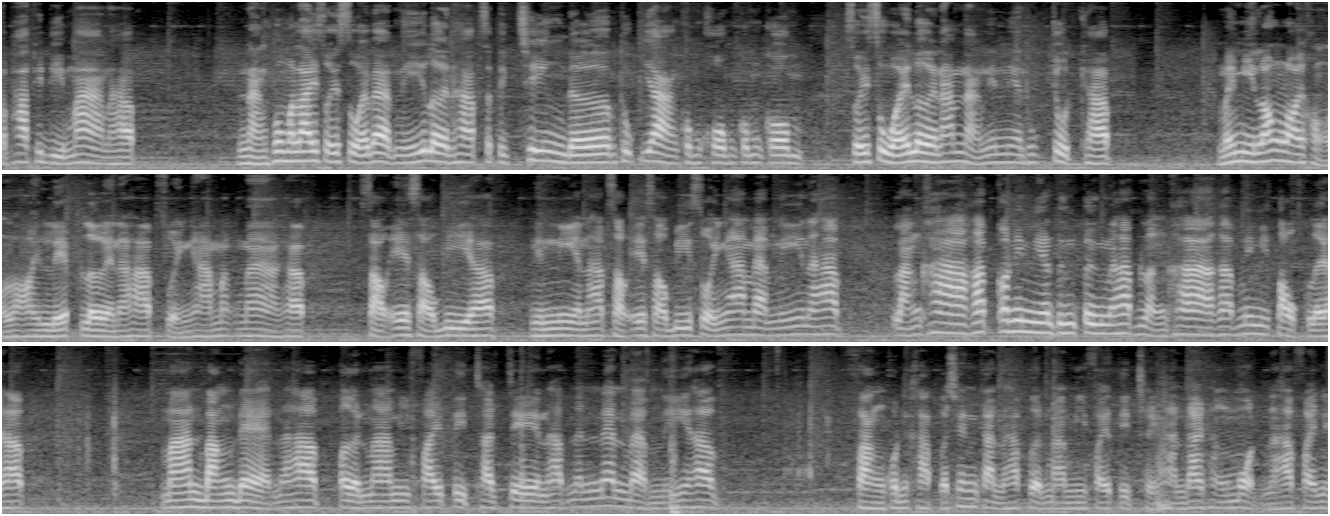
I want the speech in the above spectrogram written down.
สภาพที่ดีมากนะครับ หนังพวงมาลัยสวยๆแบบนี้เลยนะครับ สติชชิ่งเดิมทุกอย่างคมๆกลมๆสวยๆเลยนะครับ หนังเนียนๆทุกจุดครับ ไม่มีร่องรอยของรอยเล็บเลยนะครับ สวยงามมากๆครับ เสา A เสา B ครับเนียนๆนะครับเสา A เสา B สวยงามแบบนี้นะครับ หลังคาครับก็เนียนๆตึงๆนะครับ หลังคาครับไม่มีตกเลยครับม่านบังแดดนะครับ เปิดมามีไฟติดชัดเจนครับ แน่นๆแบบนี้ครับ ฝั่งคนขับก็เช่นกันนะครับ เปิดมามีไฟติดใช้งานได้ทั้งหมดนะครับ ไฟใน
